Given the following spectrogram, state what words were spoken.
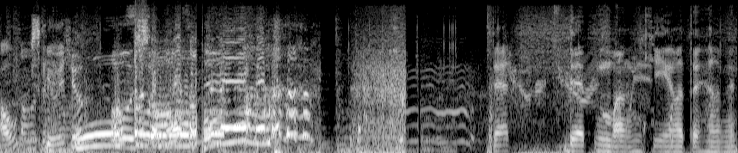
Oh, skill issue. Oh, oh, so that that monkey. What the hell, man?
